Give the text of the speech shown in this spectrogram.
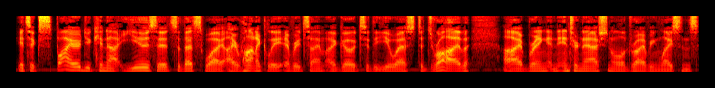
It's expired. You cannot use it. So that's why, ironically, every time I go to the U.S. to drive, I bring an international driving license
